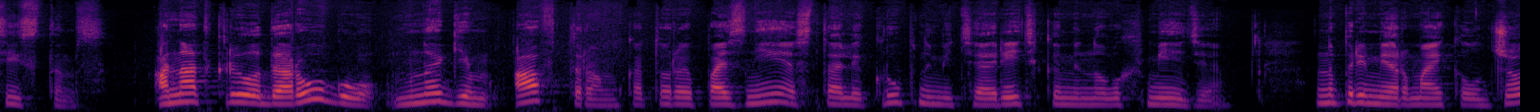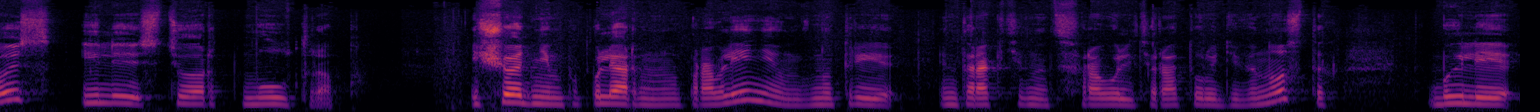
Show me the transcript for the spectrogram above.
Systems. Она открыла дорогу многим авторам, которые позднее стали крупными теоретиками новых медиа. Например, Майкл Джойс или Стюарт Мултроп. Еще одним популярным направлением внутри интерактивной цифровой литературы 90-х были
